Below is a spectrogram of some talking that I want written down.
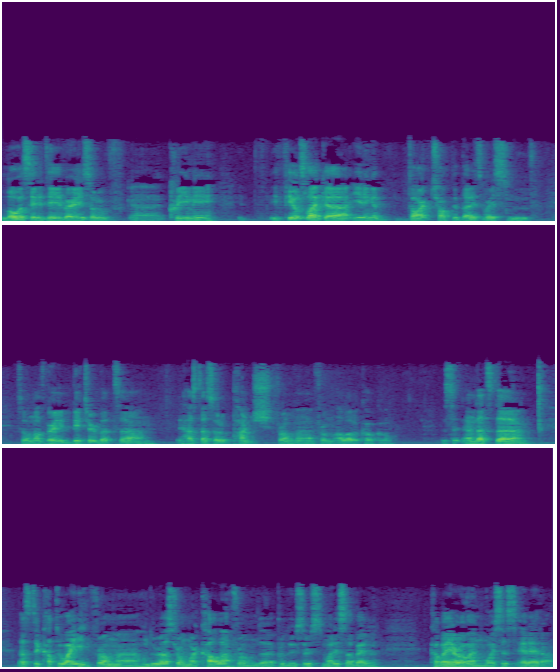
low acidity, very sort of uh, creamy. It, it, feels like uh, eating a dark chocolate that is very smooth. So not very bitter, but um, it has that sort of punch from uh, from a lot of cocoa. And that's the that's the Catuai from uh, Honduras, from Marcala, from the producers Marisabel Caballero and Moises Herrera.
